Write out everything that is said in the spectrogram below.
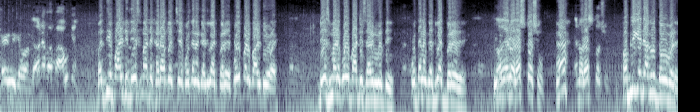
કઈ બધી પાર્ટી દેશ માટે ખરાબ જ છે. પોતાના ગજવાજ ભરે કોઈ પણ પાર્ટી હોય. દેશ માટે કોઈ પાર્ટી સારી નથી. પોતાના જ ભરે છે. હવે એનો રસ્તો શું? હા? એનો રસ્તો શું? પબ્લિકે જાગૃત થવું પડે.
